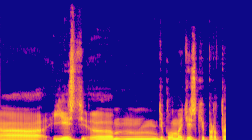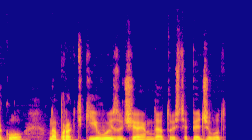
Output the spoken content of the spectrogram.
А, есть эм, дипломатический протокол, на практике его изучаем, да, то есть, опять же, вот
